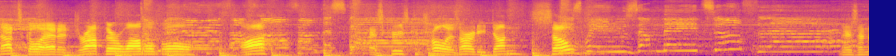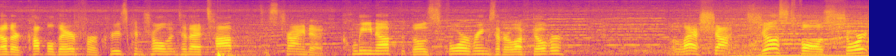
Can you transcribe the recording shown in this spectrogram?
Nuts go ahead and drop their wobble goal off as Cruise Control has already done so. There's another couple there for Cruise Control into that top, just trying to clean up those four rings that are left over. The last shot just falls short.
